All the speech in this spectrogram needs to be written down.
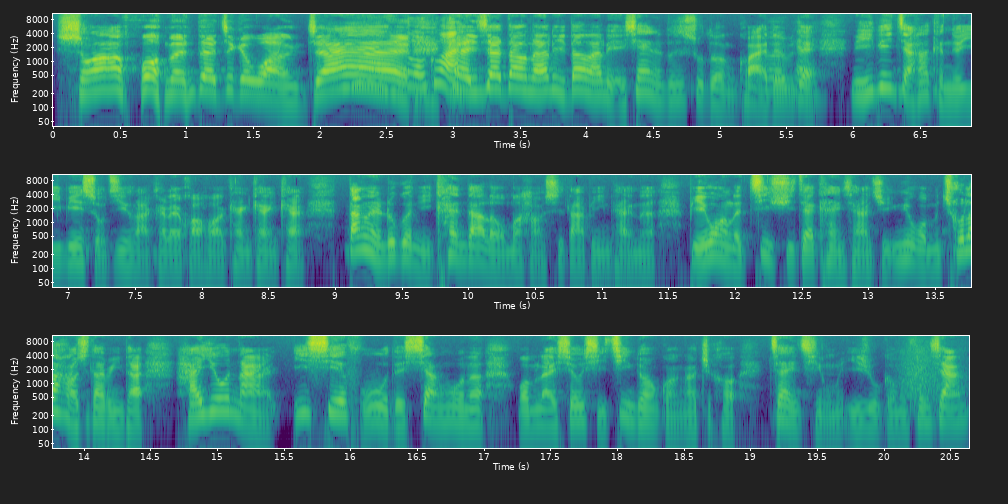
刷我们的这个网站，嗯、看一下到哪里到哪里。现在人都是速度很快，对不对.你一边讲，他可能就一边手机打开来划划看看看。当然，如果你看到了我们好事大平台呢，别忘了继续再看下去，因为我们除了好事大平台，还有哪一些服务的项目呢？我们来休息，近段广告之后，再请我们一入跟我们分享。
